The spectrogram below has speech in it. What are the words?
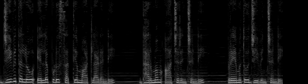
జీవితంలో ఎల్లప్పుడూ సత్యం మాట్లాడండి. ధర్మం ఆచరించండి. ప్రేమతో జీవించండి.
